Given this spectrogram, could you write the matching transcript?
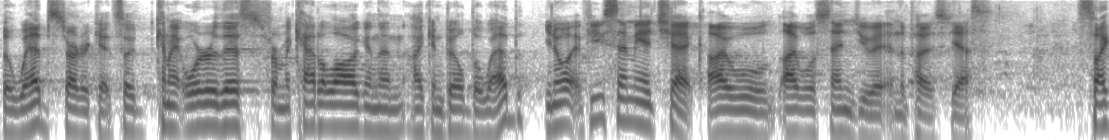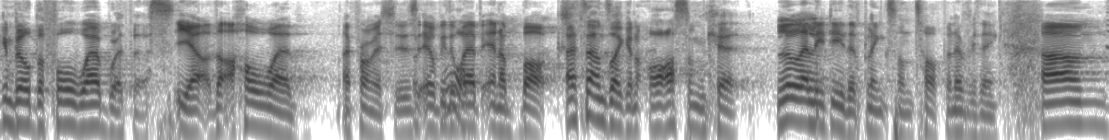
the web starter kit. So can I order this from a catalog and then I can build the web? You know what? If you send me a check, I will I will send you it in the post. Yes. So I can build the full web with this. Yeah, the whole web. I promise. It'll cool. be the web in a box. That sounds like an awesome kit little LED that blinks on top and everything. Um,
